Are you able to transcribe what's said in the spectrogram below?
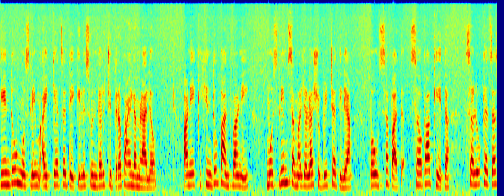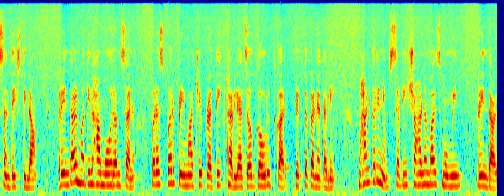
हिंदू मुस्लिम ऐक्याचं देखील सुंदर चित्र पाहायला मिळालं. अनेक हिंदू बांधवांनी मुस्लिम समाजाला शुभेच्छा दिल्या. व उत्सवात सहभाग घेत सलोख्याचा संदेश दिला. रेंदाळमधील हा मोहरम सण परस्पर प्रेमाचे प्रतीक ठरल्याचं गौरवोद्गार व्यक्त करण्यात आले. महानकरी न्यूजसाठी शहानवाज मुमीन रेंदाळ.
